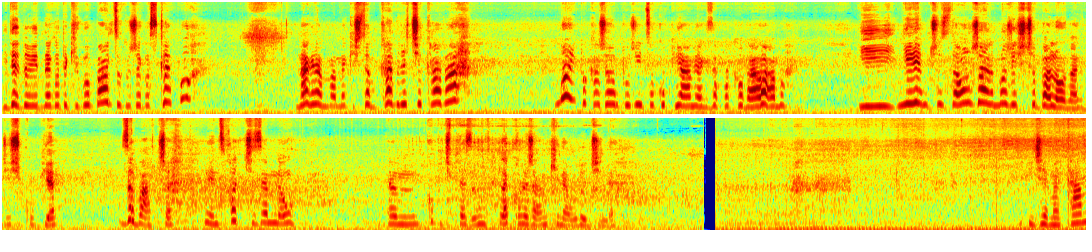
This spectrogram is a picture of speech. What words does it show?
Idę do jednego takiego bardzo dużego sklepu. Nagram wam jakieś tam kadry ciekawe. No i pokażę wam później, co kupiłam, jak zapakowałam. I nie wiem, czy zdążę, ale może jeszcze balona gdzieś kupię. Zobaczę. Więc chodźcie ze mną em, kupić prezent dla koleżanki na urodziny. Idziemy tam.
